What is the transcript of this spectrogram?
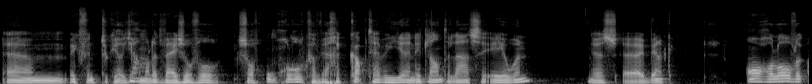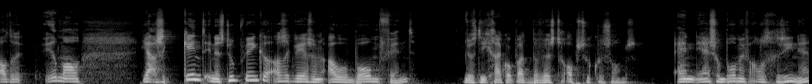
Ehm, ik vind het natuurlijk heel jammer dat wij zoveel, zo ongelooflijk veel weggekapt hebben hier in dit land de laatste eeuwen. Dus eh, ik ben ook ongelooflijk altijd helemaal... Ja, als een kind in een snoepwinkel, als ik weer zo'n oude boom vind. Dus die ga ik ook wat bewuster opzoeken soms. En ja, zo'n boom heeft alles gezien, hè?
